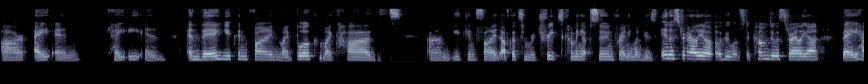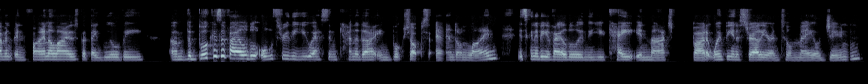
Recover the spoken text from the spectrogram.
R A N K E N. And there you can find my book, my cards. Um, you can find, I've got some retreats coming up soon for anyone who's in Australia or who wants to come to Australia. They haven't been finalized, but they will be. Um, the book is available all through the US and Canada in bookshops and online. It's going to be available in the UK in March, but it won't be in Australia until May or June.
